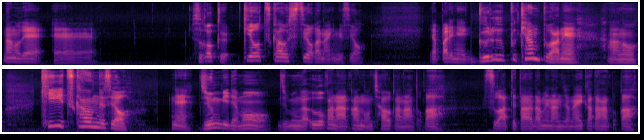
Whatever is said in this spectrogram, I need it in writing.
なので、えーすごく気を使う必要がないんですよ。やっぱりね、グループキャンプはね、あの、気使うんですよ。ね、準備でも自分が動かなあかんのちゃうかなとか、座ってたらダメなんじゃないかなとか、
